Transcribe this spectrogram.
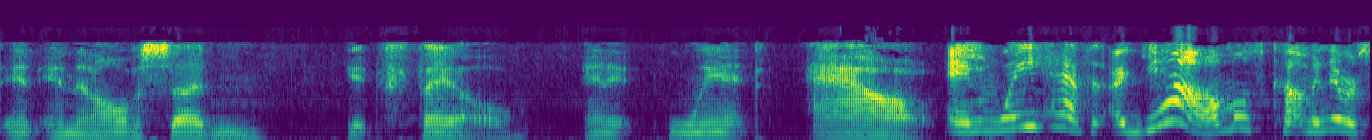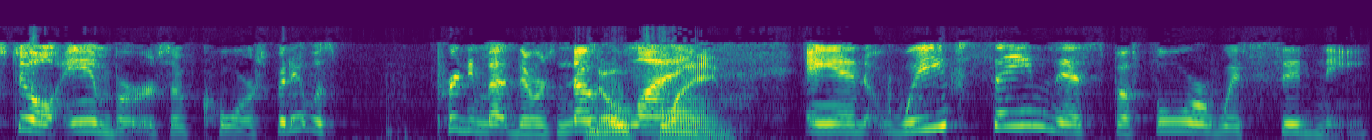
and and then all of a sudden it fell and it went out. And we have, uh, yeah, almost. I mean, there were still embers, of course, but it was pretty much there was no, No flame. flame. And we've seen this before with Cydney,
